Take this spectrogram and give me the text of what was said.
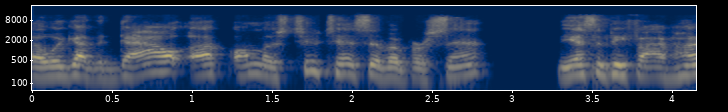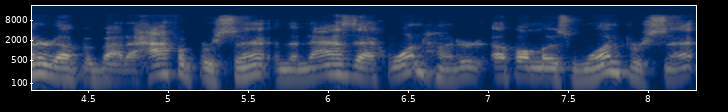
Uh, we got the Dow up almost two tenths of a percent, the S&P 500 up about a half a percent, and the Nasdaq 100 up almost one percent,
